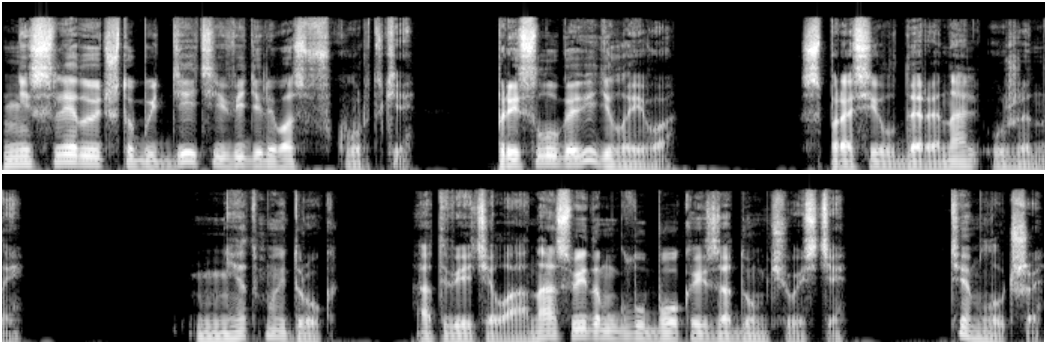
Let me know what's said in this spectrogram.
не следует, чтобы дети видели вас в куртке. Прислуга видела его? — спросил Дереналь у жены. «Нет, мой друг», — ответила она с видом глубокой задумчивости. «Тем лучше.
